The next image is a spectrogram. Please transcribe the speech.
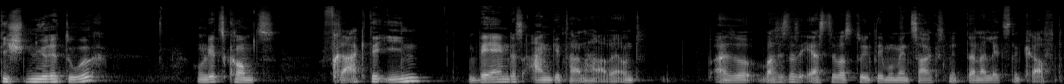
die Schnüre durch und jetzt kommt's. Fragte ihn, wer ihm das angetan habe. Und also, was ist das Erste, was du in dem Moment sagst mit deiner letzten Kraft?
